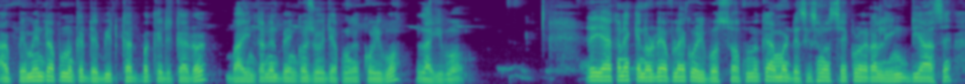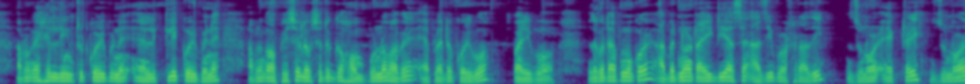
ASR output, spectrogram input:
আৰু পে'মেণ্টটো আপোনালোকে ডেবিট কাৰ্ড বা ক্ৰেডিট কাৰ্ডৰ বা ইণ্টাৰনেট বেংকৰ জৰিয়তে আপোনালোকে কৰিব লাগিব। এতিয়া ইয়াৰ কাৰণে কেনেদৰে এপ্লাই কৰিব? চ' আপোনালোকে আমাৰ ডেছক্ৰিপশ্যনত চেক কৰক এটা লিংক দিয়া আছে। আপোনালোকে সেই লিংকটোত কৰি পিনে ক্লিক কৰি পিনে আপোনালোকে অফিচিয়েল ৱেবছাইটত গৈ সম্পূৰ্ণভাৱে এপ্লাইটো কৰিব পাৰিব। লগতে আপোনালোকৰ আবেদনৰ তাৰিখ দিয়া আছে আজি অৰ্থাৎ আজি জুনৰ এক তাৰিখ। জুনৰ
